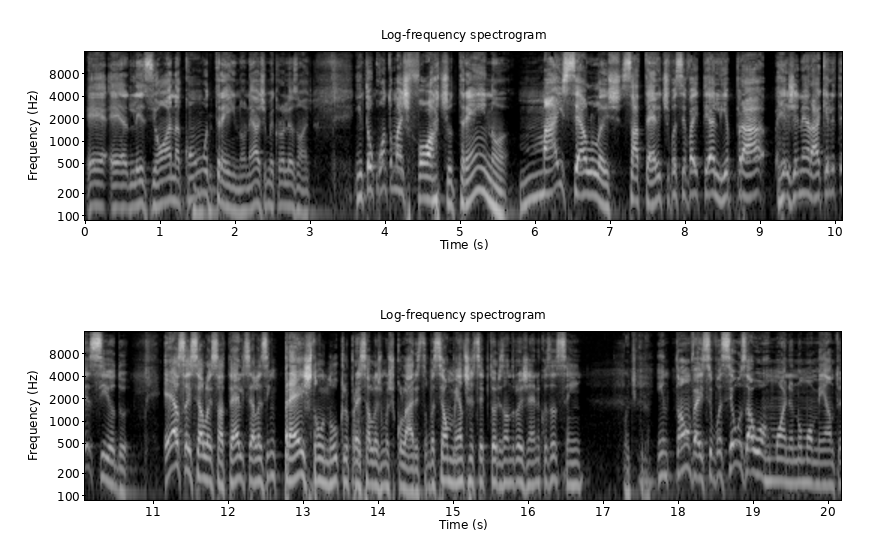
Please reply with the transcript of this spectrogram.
é, é, lesiona com o treino, né? As microlesões. Então, quanto mais forte o treino, mais células satélite você vai ter ali para regenerar aquele tecido. Essas células satélites, elas emprestam o núcleo para as células musculares. Então, você aumenta os receptores androgênicos assim. Pode crer. Então, velho, se você usar o hormônio no momento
